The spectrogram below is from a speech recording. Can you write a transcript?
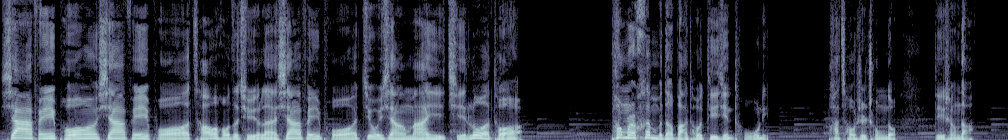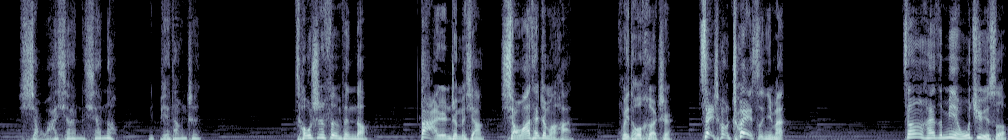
虾肥婆，虾肥婆，曹猴子娶了虾肥婆，就像蚂蚁骑骆驼。”胖妹恨不得把头低进土里，怕曹师冲动，低声道：“小娃瞎瞎闹，你别当真。”曹师愤愤道：“大人这么想，小娃才这么喊。回头呵斥，再唱踹死你们！”脏孩子面无惧色，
